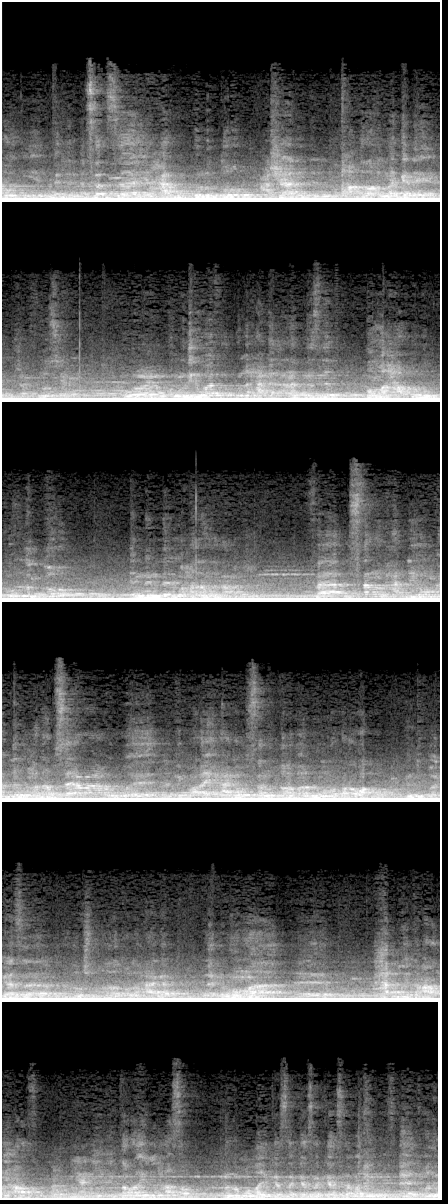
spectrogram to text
في مصر وقعدوا ي- الاساتذه يحاربوا بكل الطرق عشان المحاضره المجانية مش عشان فلوس يعني. والمدير وافق كل حاجة الإعلانات نزلت هم حاولوا بكل الطرق إن المحاضرة ما تتعملش فاستنوا لحد يوم قبل المحاضرة بساعة وركبوا على أي حاجة واستنوا الطلبة قالوا لهم روحوا روحوا أنتوا في أجازة ما بتحضروش محاضرات ولا حاجة. لكن هم آه، حبوا يعرفوا يعني ترى إيه اللي حصل؟ قالوا لهم والله كذا كذا كذا وادي الموافقات وادي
